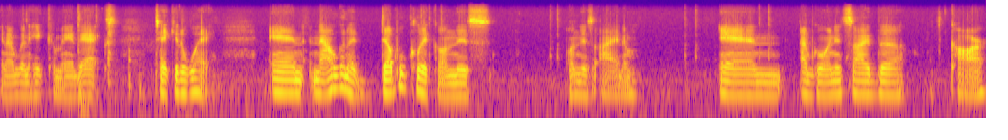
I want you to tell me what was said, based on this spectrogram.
and I'm going to hit Command X. Take it away and now I'm going to double click on this on this item. And I'm going inside the car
